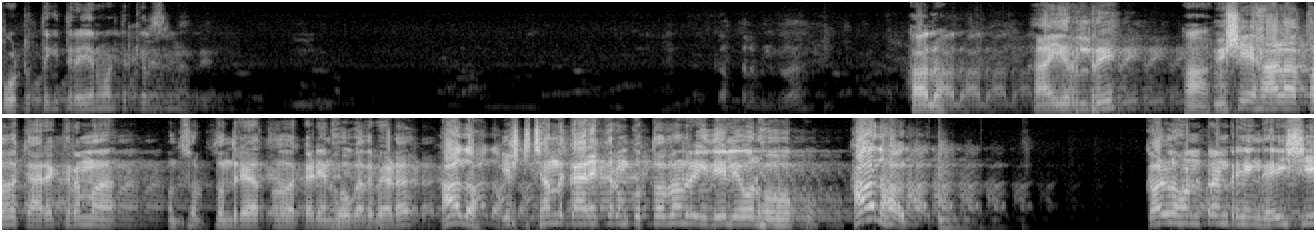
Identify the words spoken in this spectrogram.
ಫೋಟೋ ತೆಗಿತೀರ? ಏನ್ ಮಾಡ್ತೀರಿ ಕೆಲಸ ಹಾಲು. ಹಾ ಇರ್ಲ್ರಿ. ಹಾ. ವಿಷಯ ಹಾಳಾಗ್ತದ ಕಾರ್ಯಕ್ರಮ ಒಂದ್ ಸ್ವಲ್ಪ ತೊಂದರೆ ಆಗ್ತದ ಆ ಕಡೆ ಏನ್ ಹೋಗೋದ್ ಬೇಡ. ಹೌದು ಎಷ್ಟು ಚಂದ ಕಾರ್ಯಕ್ರಮ ಕೂತದಂದ್ರ ಇದೇ ಲೆವೆಲ್ ಹೋಗ್ಬೇಕು. ಹೌದು ಹೌದು. ಕಳ್ಳ ಹೊಂಟನ್ರಿ ಹಿಂಗ ಐಸಿ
